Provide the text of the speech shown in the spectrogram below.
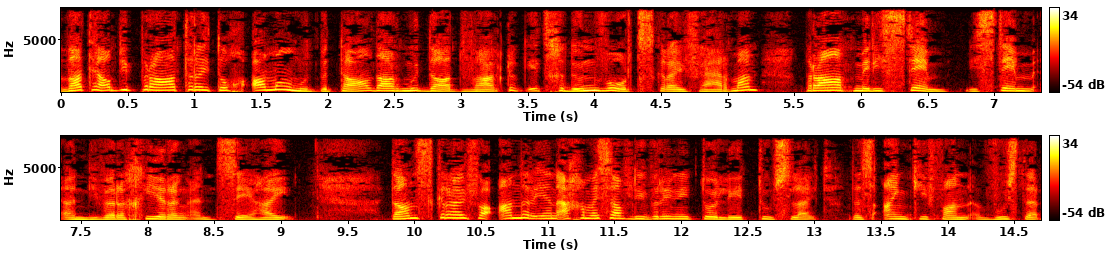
Wat help die pratery tog almal moet betaal, daar moet daadwerklik iets gedoen word, skryf Herman. Praat met die stem, die stem 'n nuwe regering in, sê hy. Dan skryf 'n ander een, ek gaan myself liewer in die toilet toesluit. Dis Antjie van Woester.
